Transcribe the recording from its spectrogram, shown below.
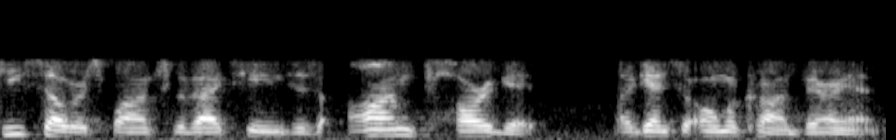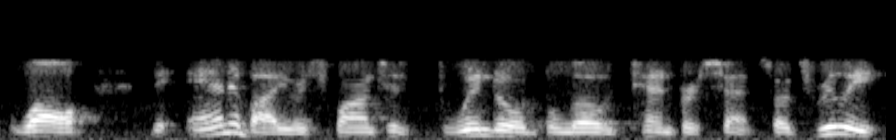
T cell response to the vaccines is on target against the Omicron variant, while the antibody response has dwindled below 10%. So it's really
